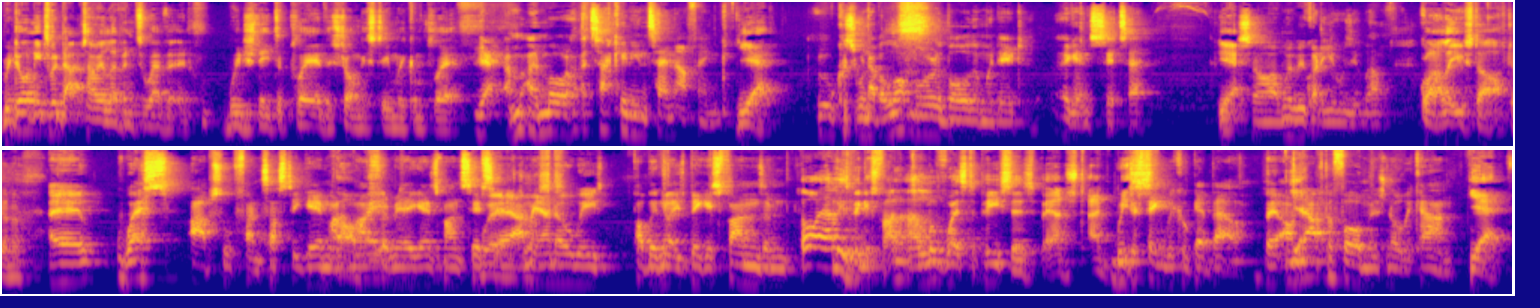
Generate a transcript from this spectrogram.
we don't need to adapt our eleven to Everton. We just need to play the strongest team we can play. Yeah, and, and more attacking intent, I think, Yeah, because we're gonna have a lot more of the ball than we did against City. yeah. So we've got to use it well. Go on, I'll let you start off, John. Uh, Wes, absolute fantastic game, man Oh, for me against Man City. I mean, I know we probably not his biggest fans, and Oh, I am his biggest fan. I love Wes to pieces, but I just I, we just think we could get better. But on Yeah. that performance, no, we can't. yeah,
